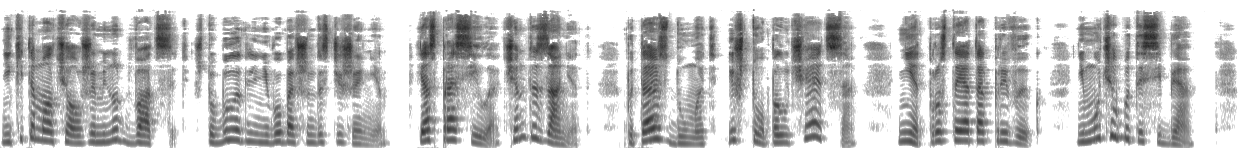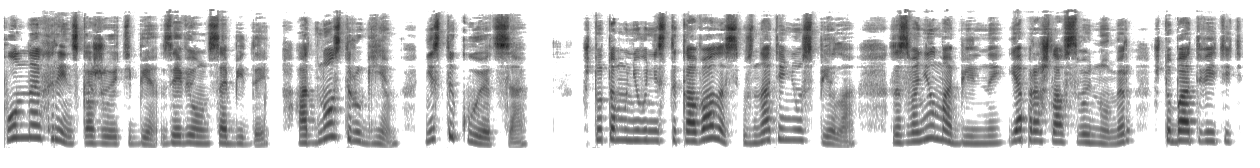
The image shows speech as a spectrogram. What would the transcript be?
Никита молчал уже минут двадцать, что было для него большим достижением. Я спросила, чем ты занят? Пытаюсь думать. И что, получается? Нет, просто я так привык. Не мучил бы ты себя? «Полная хрень, скажу я тебе», — заявил он с обидой. «Одно с другим не стыкуется. Что там у него не стыковалось, узнать я не успела. Зазвонил мобильный, я прошла в свой номер, чтобы ответить.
